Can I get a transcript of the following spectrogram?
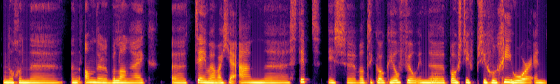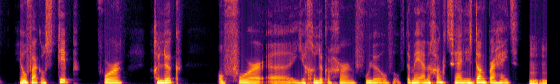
Nog een, eh, een ander belangrijk eh, thema wat je aanstipt, is eh, wat ik ook heel veel in de positieve psychologie hoor en heel vaak als tip voor geluk of voor eh, je gelukkiger voelen of, of daarmee aan de gang te zijn, is dankbaarheid. Mhm.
